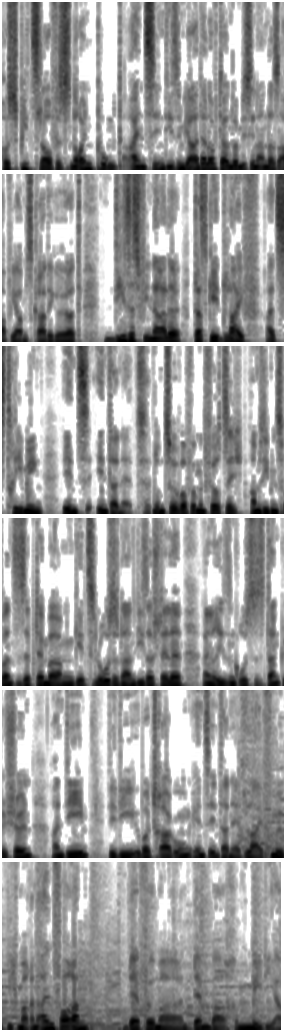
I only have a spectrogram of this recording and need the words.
Hospizlaufes 9.1 in diesem Jahr, da läuft ja so ein bisschen anders ab, wir haben es gerade gehört. Dieses Finale, das geht live als Streaming ins Internet. Um 12.45 Uhr am 27. September geht es los und an dieser Stelle ein riesengroßes Dankeschön an die, die die Übertragung ins Internet live möglich machen. Allen voran der Firma Dembach Media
